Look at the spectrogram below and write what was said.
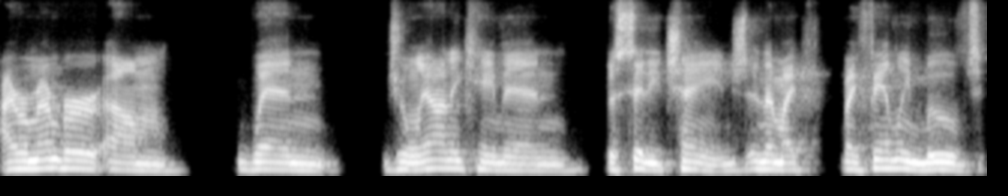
I remember um, when Giuliani came in, the city changed, and then my my family moved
